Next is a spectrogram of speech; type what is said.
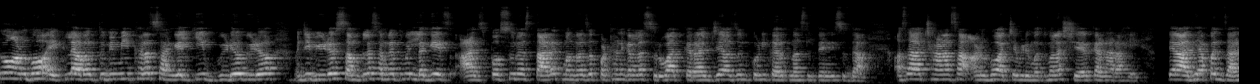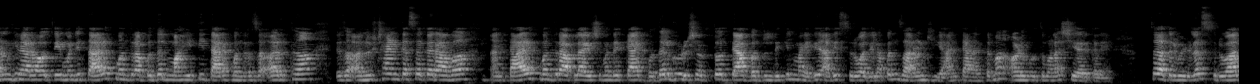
तो अनुभव ऐकल्यावर तुम्ही मी खरंच सांगेल की व्हिडिओ व्हिडिओ म्हणजे व्हिडिओ संपल्या संपल्या तुम्ही लगेच आजपासूनच तारक मंत्राचं पठण करायला सुरुवात कराल जे अजून कोणी करत नसेल त्यांनी सुद्धा. असा छान असा अनुभव आजच्या व्हिडिओमध्ये तुम्हाला शेअर करणार आहे. त्याआधी आपण जाणून घेणार आहोत ते म्हणजे तारक मंत्राबद्दल माहिती तारक मंत्राचा अर्थ त्याचं अनुष्ठान कसं करावं आणि तारक मंत्र आपल्या आयुष्यामध्ये काय बदल घडू शकतो त्याबद्दल देखील माहिती आधी सुरुवातीला आपण जाणून घेऊया आणि त्यानंतर मग अनुभव तुम्हाला शेअर करेन. चला तर व्हिडिओला सुरुवात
